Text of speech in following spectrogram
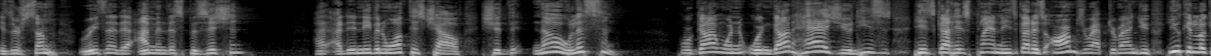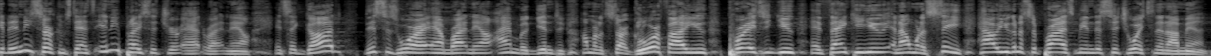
is there some reason that I'm in this position? I, I didn't even want this child. Should the, no, listen. Where God, when, when God has you and he's, he's got his plan and he's got his arms wrapped around you, you can look at any circumstance, any place that you're at right now and say, God, this is where I am right now. I'm beginning to, I'm going to start glorifying you, praising you, and thanking you. And I want to see how are you going to surprise me in this situation that I'm in.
